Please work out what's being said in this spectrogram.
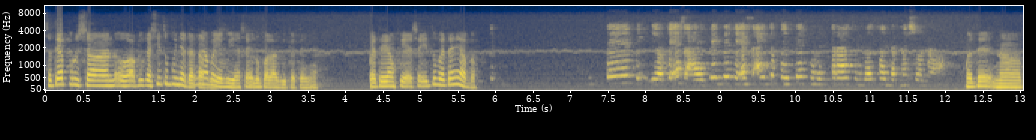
setiap perusahaan eh, aplikasi itu punya data apa ya bu ya? Saya lupa lagi PT-nya. PT yang VSA itu PT-nya apa? PT, ya PSI, PT PSI itu PT Beritra Senjata Internasional. PT, nah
